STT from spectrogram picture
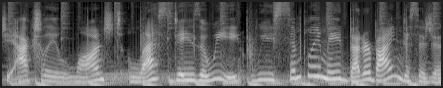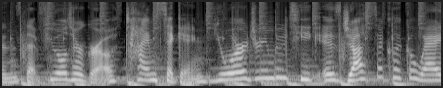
She actually launched less days a week. We simply made better buying decisions that fueled her growth. Time ticking. Your dream boutique is just a click away.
